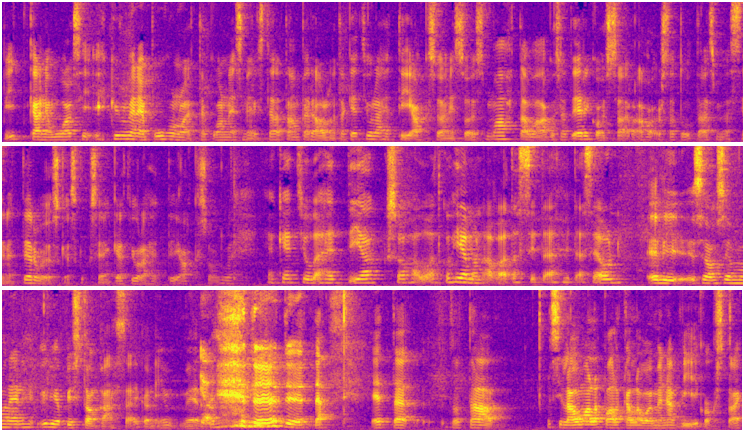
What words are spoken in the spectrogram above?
pitkään ja vuosikymmenen puhunut, että kun on esimerkiksi täällä Tampereella noita ketjulähettijaksoja, niin se olisi mahtavaa, kun sieltä erikoissairaanhoidosta tultaisiin myös sinne terveyskeskukseen ketjulähettijaksolle. Ja ketjulähettijakso, haluatko hieman avata sitä, että mitä se on? Eli se on semmoinen yliopiston kanssa, eikö niin, tehty, että että tota, sillä omalla palkalla voi mennä viikoksi tai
